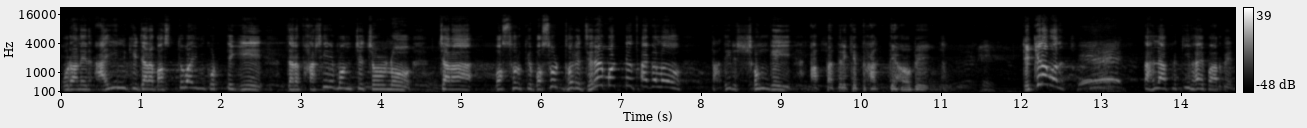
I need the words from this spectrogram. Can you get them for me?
কোরআনের আইনকে যারা বাস্তবায়ন করতে গিয়ে যারা ফাঁসির মঞ্চে চড়লো, যারা বছরকে বছর ধরে জেলের মধ্যে থাকল, তাদের সঙ্গেই আপনাদেরকে থাকতে হবে। ঠিক কিনা বলেন? তাহলে আপনি কীভাবে পারবেন?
